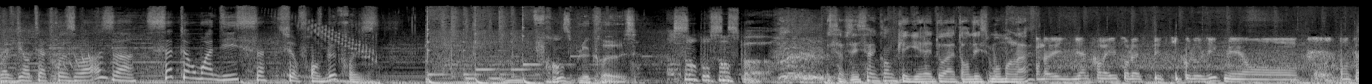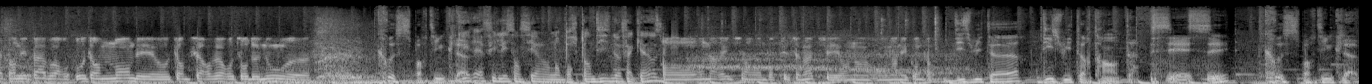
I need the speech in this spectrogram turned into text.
La vie en terre creusoise, 7h moins 10 sur France Bleu Creuse. France Bleu Creuse. 100% sport. Ça faisait 5 ans que les Guérétois attendaient ce moment-là. On avait bien travaillé sur l'aspect psychologique, mais on ne s'attendait pas à avoir autant de monde et autant de serveurs autour de nous. Euh. Creuse Sporting Club. Guéret a fait l'essentiel en l'emportant 19 à 15. On, a réussi à remporter ce match et on, en est content. 18h, 18h30. CSC, Creuse Sporting Club.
